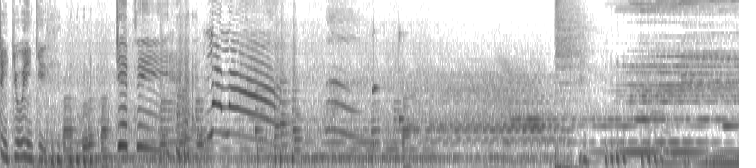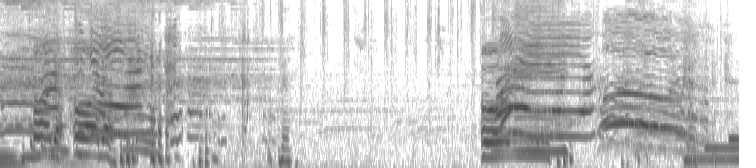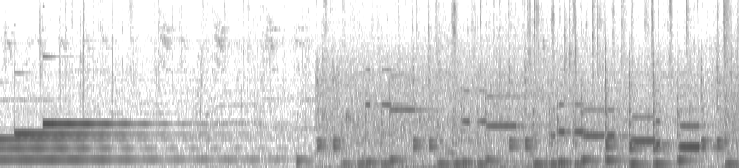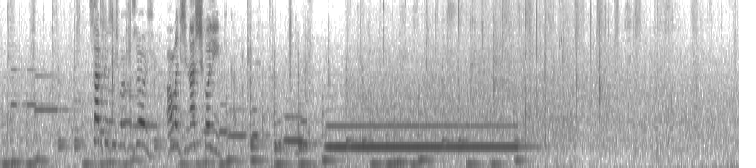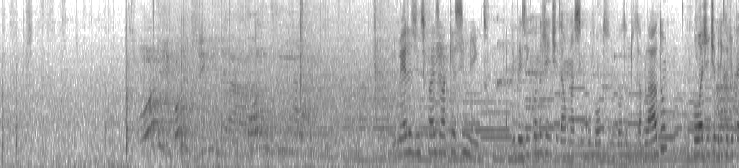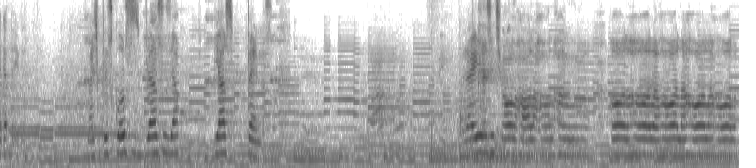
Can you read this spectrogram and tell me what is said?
Tinky Winky! Gypsy! Olha, olha! Oi! Ginástica olímpica. Primeiro a gente faz o aquecimento. De vez em quando a gente dá umas cinco voltas em volta do tablado ou a gente brinca de pega-pega. Mais pescoço, os braços e, a- e as pernas. Daí a gente rola, rola, rola, rola, rola.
